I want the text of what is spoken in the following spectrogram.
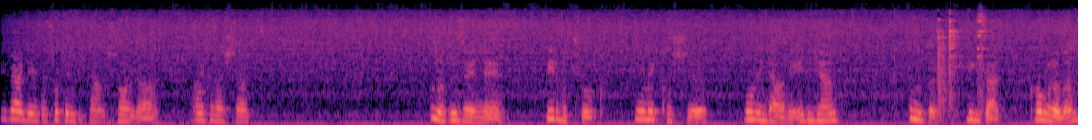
Biberleri de soteledikten sonra arkadaşlar bunun üzerine bir buçuk yemek kaşığı un ilave edeceğim. Bunu da bir güzel kavuralım.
